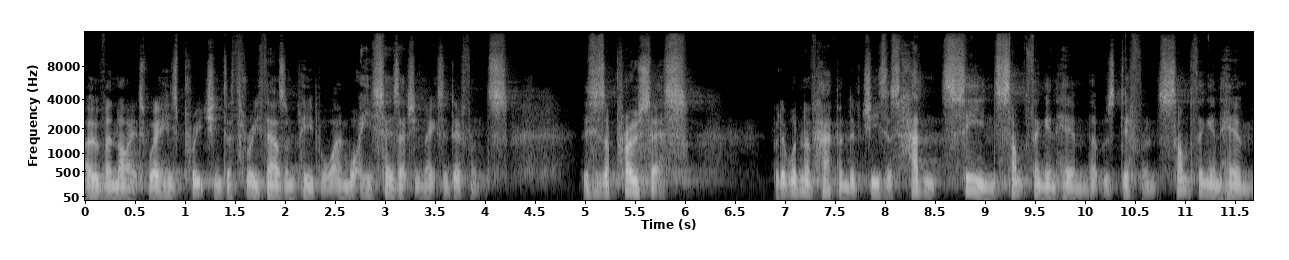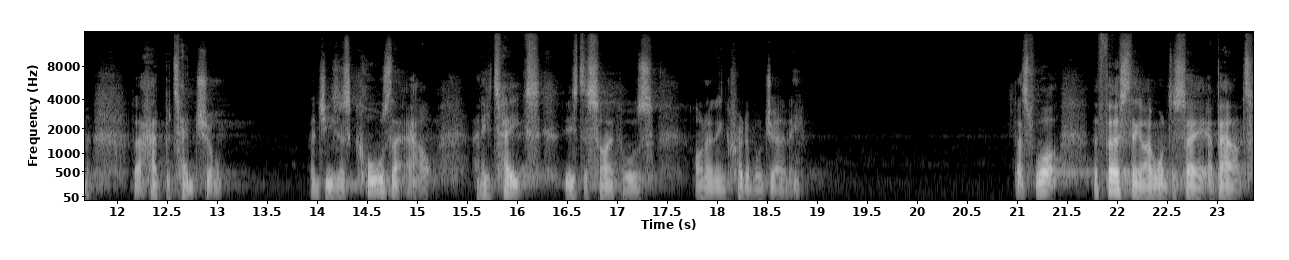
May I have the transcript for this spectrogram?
overnight where he's preaching to 3,000 people and what he says actually makes a difference. This is a process. But it wouldn't have happened if Jesus hadn't seen something in him that was different, something in him that had potential. And Jesus calls that out and he takes these disciples on an incredible journey. That's what the first thing I want to say about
